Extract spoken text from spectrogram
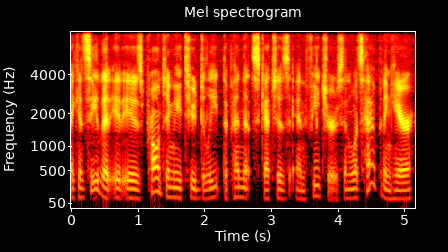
I can see that it is prompting me to delete dependent sketches and features. And what's happening here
